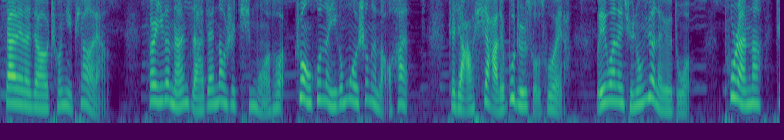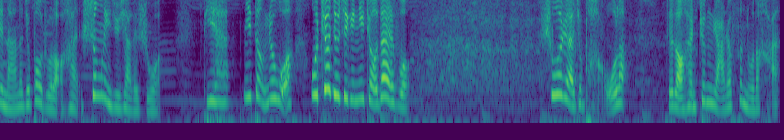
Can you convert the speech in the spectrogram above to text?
下一位呢叫瞅你漂亮，他说一个男子啊在闹市骑摩托撞昏了一个陌生的老汉，这家伙吓得不知所措呀。围观的群众越来越多，突然呢这男的就抱住老汉，声泪俱下的说：“爹，你等着我，我这就去给你找大夫。”说着就跑了。这老汉挣扎着愤怒的喊：“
